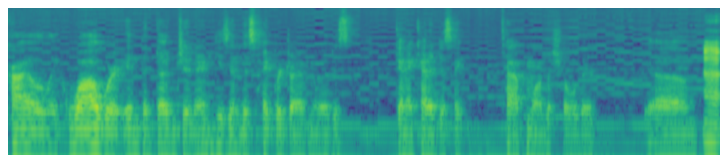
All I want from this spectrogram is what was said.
Kyle, like while we're in the dungeon and he's in this hyperdrive mode, is gonna kind of just like tap him on the shoulder. Um, Uh,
